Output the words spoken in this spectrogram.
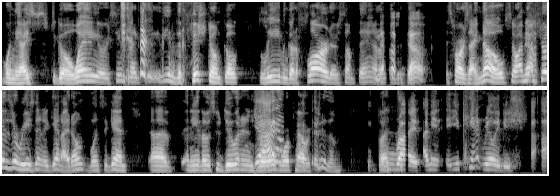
when the ice to go away? Or it seems like you know the fish don't go leave and go to Florida or something. I don't no, know that no as far as I know. So I mean, yeah. I'm sure there's a reason. Again, I don't. Once again, uh, any of those who do it and enjoy yeah, it, more power to them. But right, I mean, you can't really be. I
